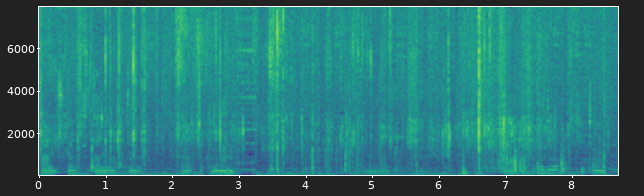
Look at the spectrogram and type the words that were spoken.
To curriculum. a video with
